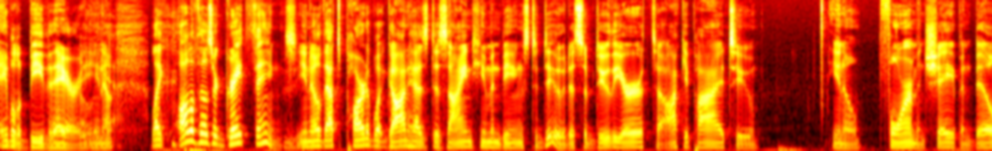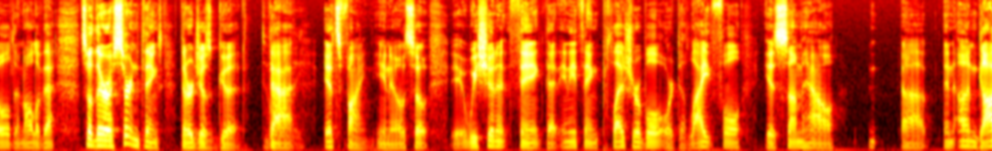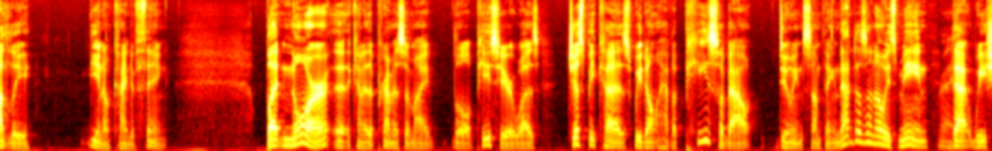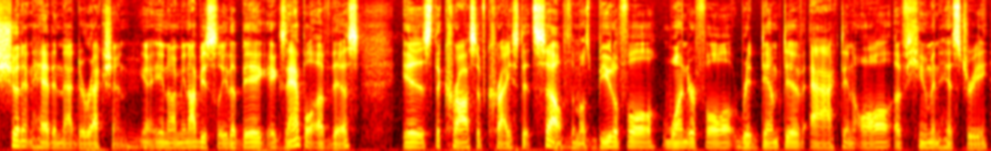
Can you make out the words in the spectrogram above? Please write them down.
able to be there Oh, you know yeah. like all of those are great things you mm-hmm. know that's part of what god has designed human beings to do to subdue the earth to occupy to you know form and shape and build and all of that so there are certain things that are just good that Totally. It's fine you know? So eh, we shouldn't think that anything pleasurable or delightful is somehow uh, an ungodly you know kind of thing. But nor uh, kind of the premise of my little piece here was just because we don't have a peace about doing something that doesn't always mean Right. that we shouldn't head in that direction. Yeah, you know i mean obviously the big example of this is the cross of Christ itself, the mm-hmm. most beautiful, wonderful, redemptive act in all of human history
